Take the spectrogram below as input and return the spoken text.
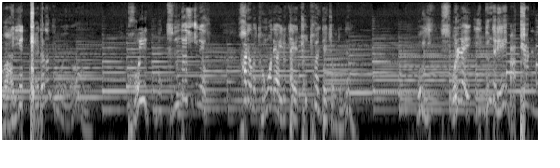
와 이게 대단한 규모예요. 거의 뭐 군대 수준의 화력을 동원해야 이렇게 초토화될 될 정도인데 뭐 이, 원래 이분들이 마피아들이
